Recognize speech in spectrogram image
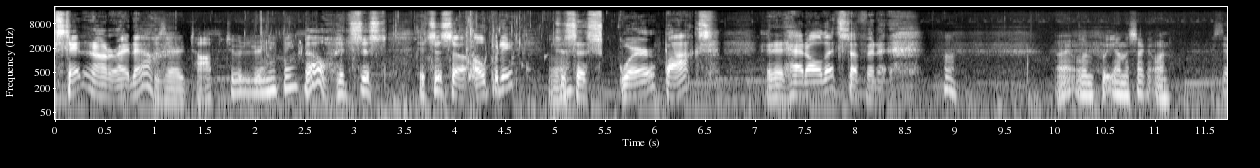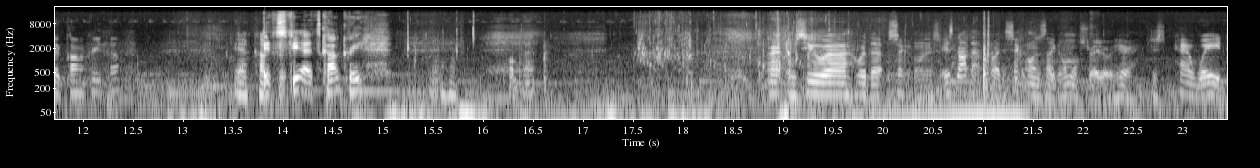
standing on it right now. Is there a top to it or anything? No, it's just it's just an opening, Yeah. just a square box, and it had all that stuff in it. All right, well, let me put you on the second one. You said concrete though? Yeah, concrete. It's yeah, it's concrete. Hold that. All right, let me see uh, where that second one is. It's not that far. The second one's like almost right over here. Just kind of wade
